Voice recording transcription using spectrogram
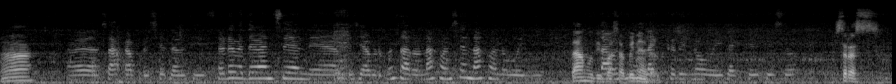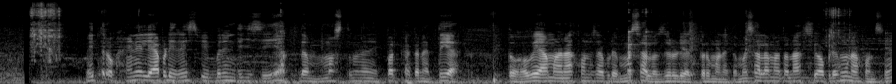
હા. શાક આપણે સડાવી દેવાનું છે અને પછી આપણે મસાલો નાખવાનો છે નાખવાનો હોય ત્યાં સુધી પાછા બિના લાઈક કરી ન હોય લાઈક કરી દેશો સરસ. મિત્રો ફાઇનલી આપણી રેસીપી બની થઈ જશે. એકદમ મસ્ત મજાની પરફેક્ટ અને તૈયાર. તો હવે આમાં નાખવાનું છે આપણે મસાલો જરૂરિયાત પ્રમાણે. તો મસાલામાં તો નાખશું આપણે શું નાખવાનું છે?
